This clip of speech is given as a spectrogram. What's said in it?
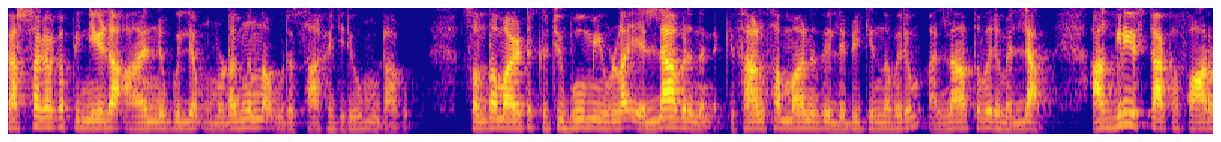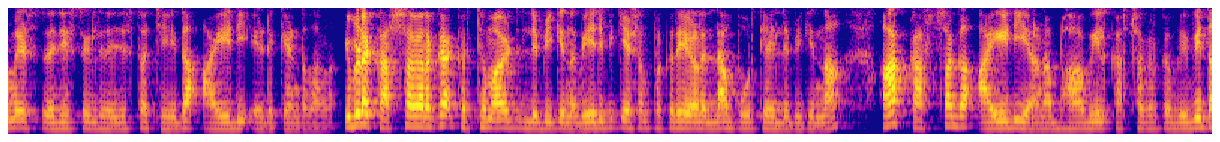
കർഷകർക്ക് പിന്നീട് ആനുകൂല്യം മുടങ്ങുന്ന ഒരു സാഹചര്യവും ഉണ്ടാകും. സ്വന്തമായിട്ട് കൃഷിഭൂമിയുള്ള എല്ലാവരും തന്നെ കിസാൻ സമ്മാൻ നിധി ലഭിക്കുന്നവരും അല്ലാത്തവരുമെല്ലാം അഗ്രി സ്റ്റാക്ക് ഫാർമേഴ്സ് രജിസ്ട്രിയിൽ രജിസ്റ്റർ ചെയ്ത ഐ ഡി എടുക്കേണ്ടതാണ്. ഇവിടെ കർഷകർക്ക് കൃത്യമായിട്ട് ലഭിക്കുന്ന വേരിഫിക്കേഷൻ പ്രക്രിയകളെല്ലാം പൂർത്തിയായി ലഭിക്കുന്ന ആ കർഷക ഐ ഡിയാണ് ഭാവിയിൽ കർഷകർക്ക് വിവിധ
